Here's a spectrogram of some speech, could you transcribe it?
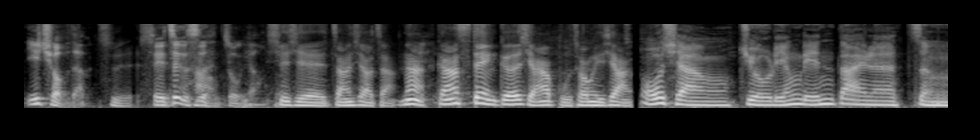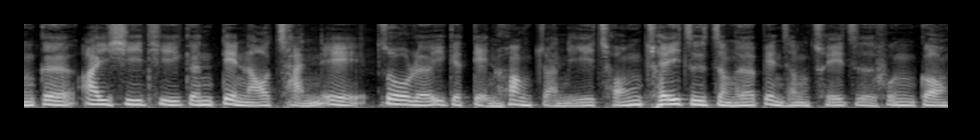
each of them。是，所以这个是很重要。谢谢张校长。那刚刚 Stan 哥想要补充一下，我想九零年代呢，整个 ICT 跟电脑产业做了一个典范转移，从垂直整合变成垂直分工。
